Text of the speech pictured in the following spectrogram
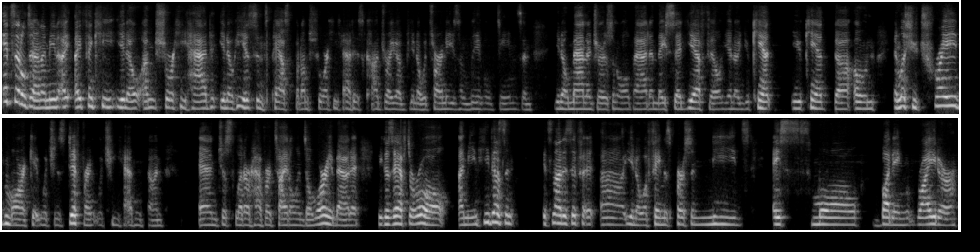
It settled down. I mean, I, I think he, you know, I'm sure he had, you know, he has since passed, but I'm sure he had his cadre of, you know, attorneys and legal teams and, you know, managers and all that. And they said, yeah, Phil, you know, you can't, you can't uh, own unless you trademark it, which is different, which he hadn't done, and just let her have her title and don't worry about it. Because after all, I mean, he doesn't. It's not as if it, uh, you know a famous person needs a small budding writer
